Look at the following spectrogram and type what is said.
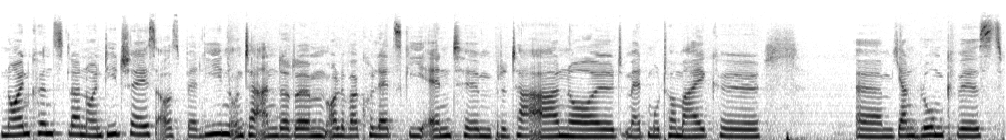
neun Künstler, neun DJs aus Berlin, unter anderem Oliver Kolecki, Entim, Britta Arnold, Matt Motor Michael, ähm, Jan Blomqvist.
